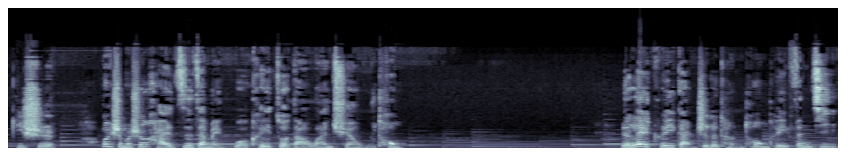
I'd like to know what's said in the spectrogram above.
第十。为什么生孩子在美国可以做到完全无痛？人类可以感知的疼痛可以分级，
